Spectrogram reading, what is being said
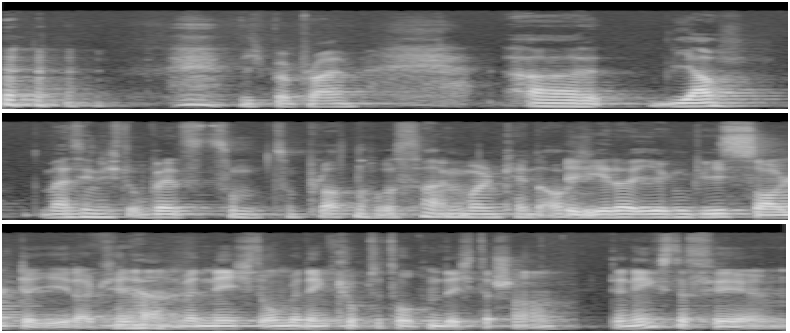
Nicht bei Prime. Äh, ja, weiß ich nicht, ob wir jetzt zum, zum Plot noch was sagen wollen, kennt auch ich jeder irgendwie. Sollte jeder kennen, ja. wenn nicht, unbedingt Club der Toten Dichter schauen. Der nächste Film,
